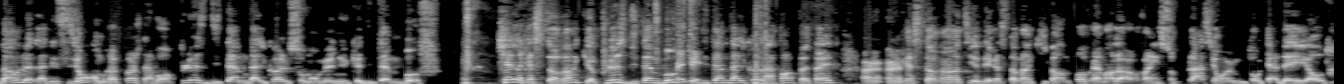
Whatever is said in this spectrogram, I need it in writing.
Dans la décision, on me reproche d'avoir plus d'items d'alcool sur mon menu que d'items bouffe. Quel restaurant qui a plus d'items bouffe que d'items d'alcool, à part peut-être un, un, restaurant, il y a des restaurants qui vendent pas vraiment leur vin sur place, ils ont un mouton cadet et autres.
